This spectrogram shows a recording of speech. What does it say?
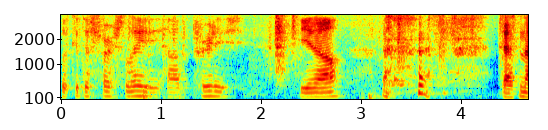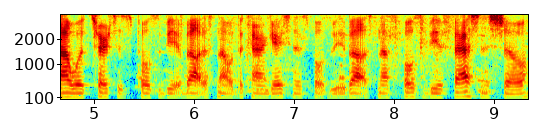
look at the First Lady. How pretty You know? That's not what church is supposed to be about. That's not what the congregation is supposed to be about. It's not supposed to be a fashion show,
